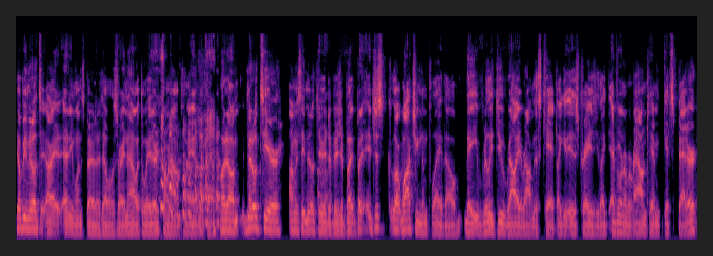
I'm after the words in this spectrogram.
They'll be middle tier. All right, anyone's better than the Devils right now with the way they're coming out and playing. okay. But um, middle tier. I'm gonna say middle tier division. But but it just watching them play though, they really do rally around this kid. Like it is crazy. Like everyone around him gets better,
